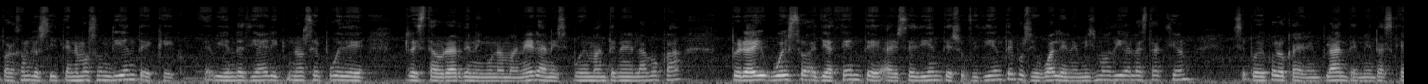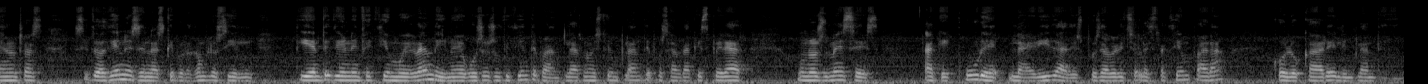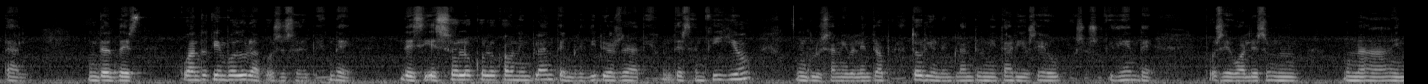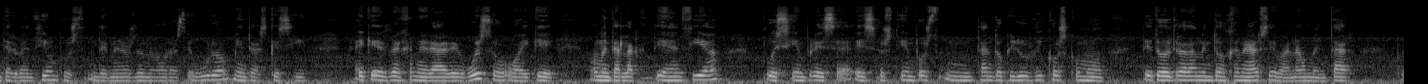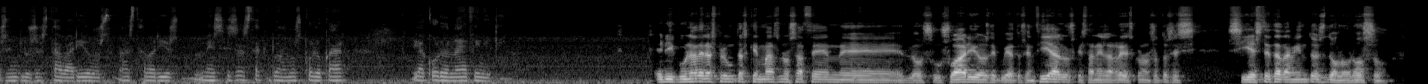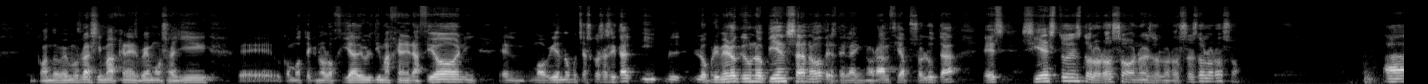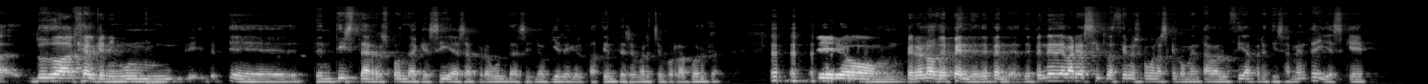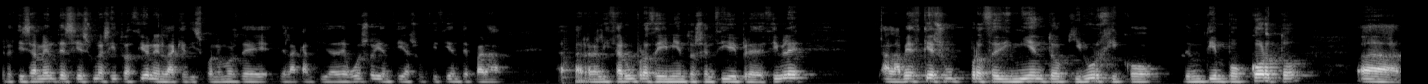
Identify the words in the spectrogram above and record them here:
Por ejemplo, si tenemos un diente que, como bien decía Eric, no se puede restaurar de ninguna manera ni se puede mantener en la boca, pero hay hueso adyacente a ese diente suficiente, pues igual en el mismo día de la extracción se puede colocar el implante, mientras que en otras situaciones en las que, por ejemplo, si el diente tiene una infección muy grande y no hay hueso suficiente para anclar nuestro implante, pues habrá que esperar unos meses a que cure la herida después de haber hecho la extracción para colocar el implante dental. Entonces, ¿cuánto tiempo dura? Pues eso depende. De si es solo colocar un implante, en principio es relativamente sencillo, incluso a nivel intraoperatorio, un implante unitario sea hueso suficiente, pues igual es una intervención pues, de menos de una hora seguro, mientras que si hay que regenerar el hueso o hay que aumentar la cantidad de encía, pues siempre esos tiempos, mm, tanto quirúrgicos como de todo el tratamiento en general, se van a aumentar, pues incluso hasta varios, hasta varios meses hasta que podamos colocar la corona definitiva. Eric, una de las preguntas que más nos hacen eh, los usuarios de Cuida tus Encías, los que están en las redes con nosotros, es si este tratamiento es doloroso. Cuando vemos las imágenes vemos allí eh, como tecnología de última generación y moviendo muchas cosas y tal. Y lo primero que uno piensa, ¿no? desde la ignorancia absoluta, es si esto es doloroso o no es doloroso. ¿Es doloroso? Ah, dudo, Ángel, que ningún eh, dentista responda que sí a esa pregunta si no quiere que el paciente se marche por la puerta. Pero, pero no, depende, depende. Depende de varias situaciones como las que comentaba Lucía precisamente, y es que precisamente si es una situación en la que disponemos de, la cantidad de hueso y encía suficiente para realizar un procedimiento sencillo y predecible, a la vez que es un procedimiento quirúrgico de un tiempo corto, eh,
